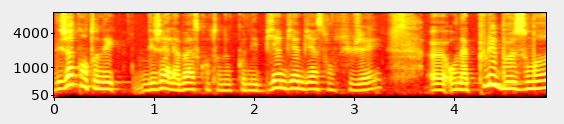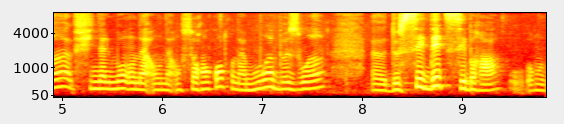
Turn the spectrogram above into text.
déjà quand on est déjà à la base, quand on connaît bien, bien, bien son sujet, euh, on n'a plus besoin. Finalement, on, on, on se rend compte qu'on a moins besoin euh, de céder de ses bras, On-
